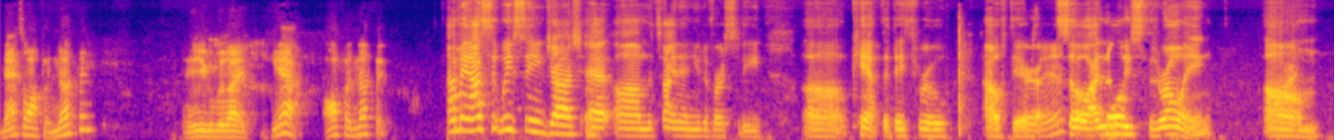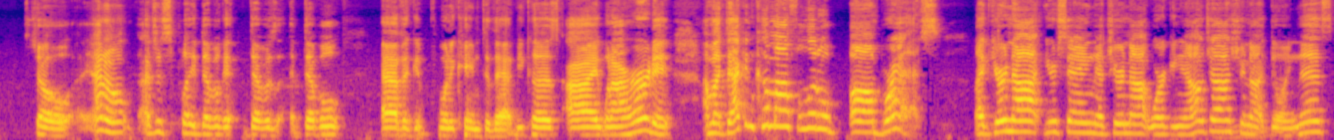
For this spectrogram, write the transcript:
that's off of nothing? And you're gonna be like, yeah, off of nothing. I mean, I said we've seen Josh at um the Tight End University uh, camp that they threw out there. Yeah. So I know he's throwing. Um right. so I don't I just played devil devil devil advocate when it came to that because I when I heard it, I'm like that can come off a little um brass. Like you're not you're saying that you're not working out, Josh, you're not doing this,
